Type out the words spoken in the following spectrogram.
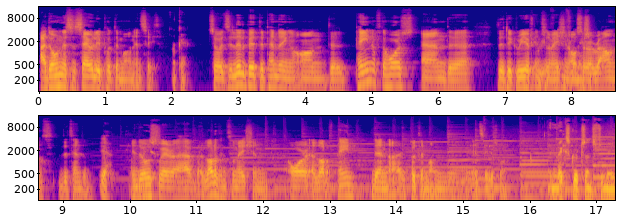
I don't necessarily put them on NSAID. Okay. So it's a little bit depending on the pain of the horse and uh, the degree of inflammation, also inflammation. around the tendon. Yeah. In those where I have a lot of inflammation or a lot of pain, then I put them on uh, NSAID as well. It makes good sense to me.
